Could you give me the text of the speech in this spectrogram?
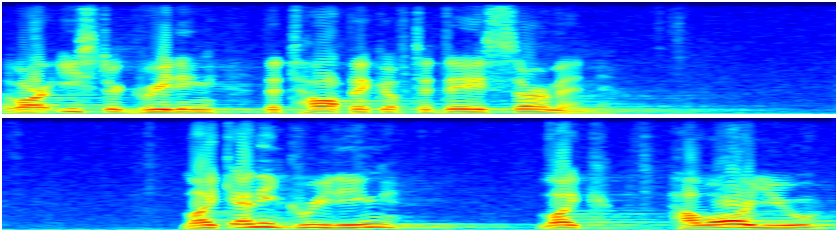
of our Easter greeting, the topic of today's sermon. Like any greeting, like how are you,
